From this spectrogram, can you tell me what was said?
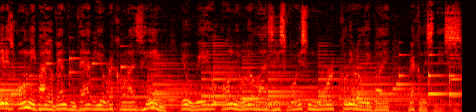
It is only by abandon that you recognize Him. You will only realize His voice more clearly by recklessness.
